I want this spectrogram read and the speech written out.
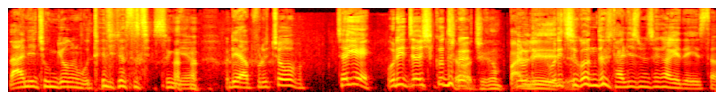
많이 존경을 못 해드려서 죄송해요. 우리 앞으로 좀 저기 우리 저 식구들 저 지금 빨리- 우리, 우리 직원들 달리 좀 생각에 돼 있어.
